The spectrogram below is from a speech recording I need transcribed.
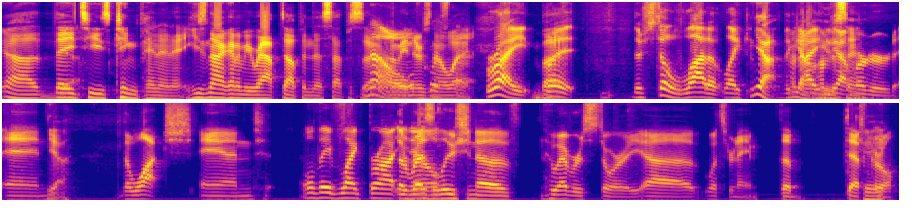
uh, they yeah. tease Kingpin in it. He's not going to be wrapped up in this episode. no, I mean, of there's no course way. not. Right, But- but, there's still a lot of like Yeah, the I know, guy who got saying. murdered and Yeah, the watch and Well, they've like brought the you know, resolution of whoever's story. Uh, what's her name? The deaf Kate? girl,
